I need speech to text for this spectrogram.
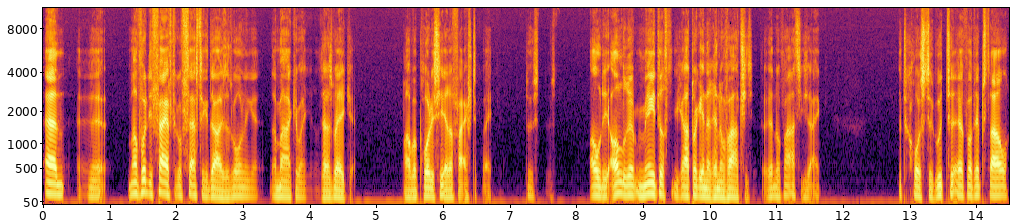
En, uh, maar voor die 50 of 60.000 woningen, dan maken we in zes weken. Maar we produceren 50 weken. Dus, dus, al die andere meters, die gaat toch in de renovatie zitten. Renovatie is eigenlijk het grootste goed uh, voor Ripstaal.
